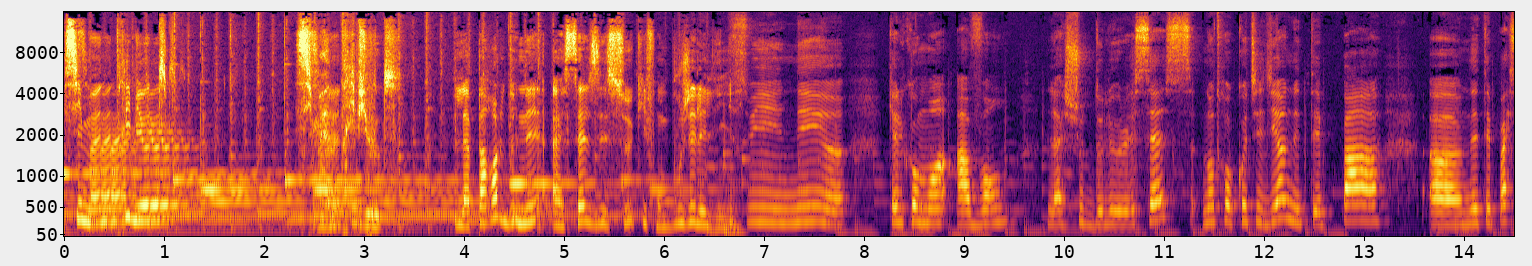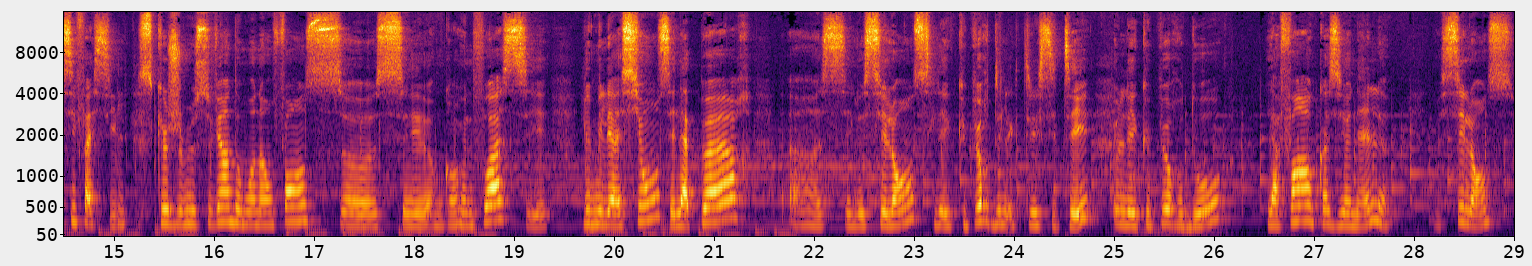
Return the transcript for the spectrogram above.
Simone Tribute. Simone Tribute. La parole donnée à celles et ceux qui font bouger les lignes. Je suis née euh, quelques mois avant la chute de l'URSS. Notre quotidien n'était pas, euh, n'était pas si facile. Ce que je me souviens de mon enfance, euh, c'est encore une fois, c'est l'humiliation, c'est la peur, c'est le silence, les coupures d'électricité, les coupures d'eau, la faim occasionnelle, le silence,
